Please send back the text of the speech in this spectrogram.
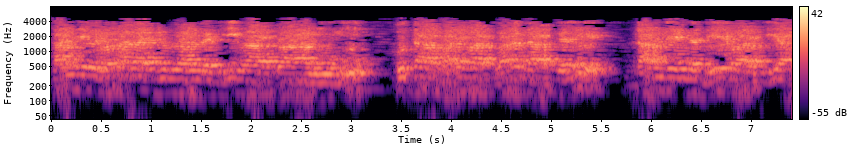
සංජය මහරජුගාන්ද ජීවා ස්වාමීනි පුතා බලවත් වරදා කළේ දන් දෙන්න දේවල් කියා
